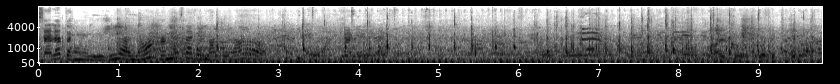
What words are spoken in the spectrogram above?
Progressat la tecnologia, no? ¿Dónde está aquel maquinarro? Jugant,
